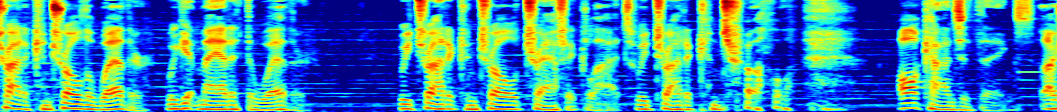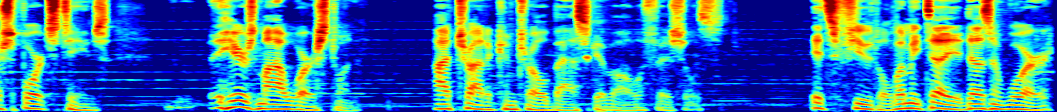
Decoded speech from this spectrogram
try to control the weather. We get mad at the weather. We try to control traffic lights. We try to control all kinds of things. Our sports teams. Here's my worst one I try to control basketball officials. It's futile. Let me tell you, it doesn't work.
